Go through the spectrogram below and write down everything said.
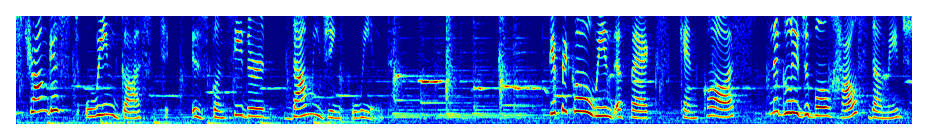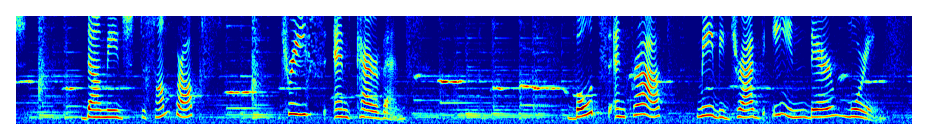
strongest wind gust is considered damaging wind. Typical wind effects can cause negligible house damage, damage to some crops, trees, and caravans. Boats and crafts may be dragged in their moorings.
